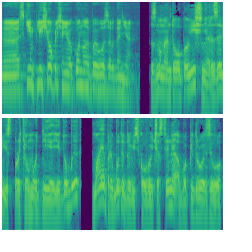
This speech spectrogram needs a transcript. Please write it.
е, з ким пліч-опліч вони виконували бойове завдання. З моменту оповіщення резервіст протягом однієї доби має прибути до військової частини або підрозділу.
